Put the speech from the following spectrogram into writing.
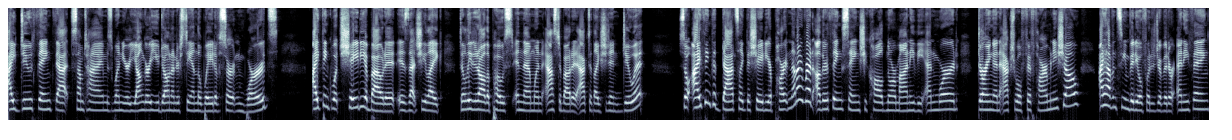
I do think that sometimes when you're younger, you don't understand the weight of certain words. I think what's shady about it is that she like deleted all the posts and then when asked about it acted like she didn't do it. So I think that that's like the shadier part. And then I read other things saying she called Normani the N word during an actual Fifth Harmony show. I haven't seen video footage of it or anything,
